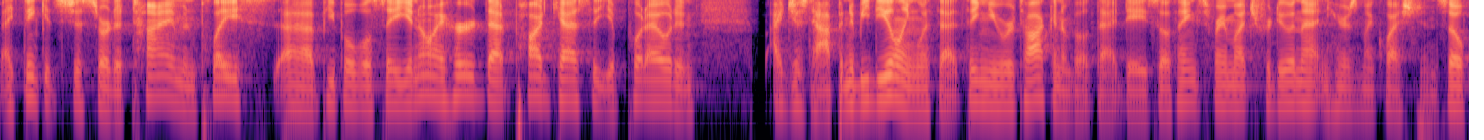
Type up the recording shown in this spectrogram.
I think it's just sort of time and place. Uh, people will say, you know, I heard that podcast that you put out and I just happen to be dealing with that thing you were talking about that day. So thanks very much for doing that. And here's my question. So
